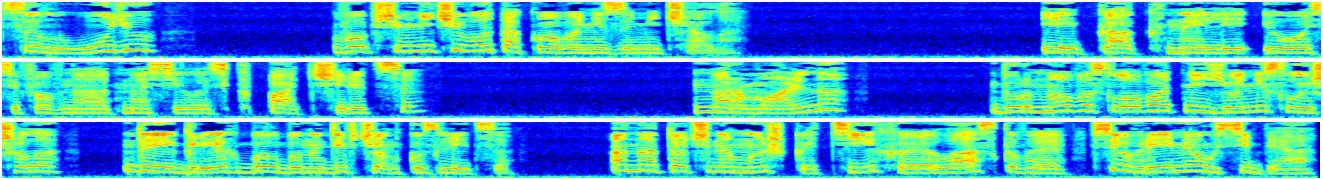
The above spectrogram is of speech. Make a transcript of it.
«целую». В общем, ничего такого не замечала. И как Нелли Иосифовна относилась к падчерице? Нормально. Дурного слова от нее не слышала, да и грех был бы на девчонку злиться. Она точно мышка, тихая, ласковая, все время у себя.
